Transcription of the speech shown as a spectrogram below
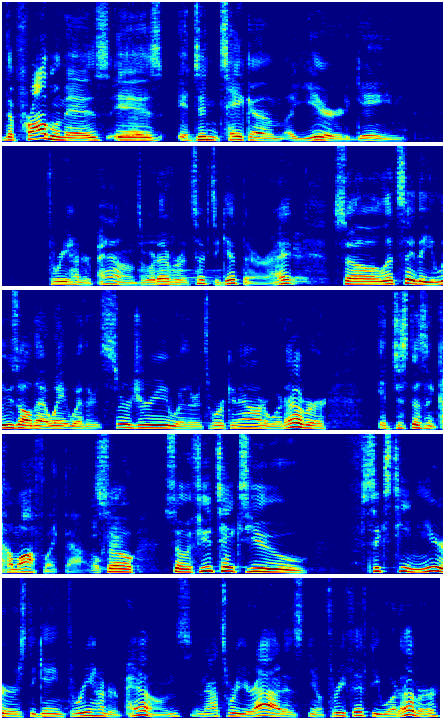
the problem is, is it didn't take them a year to gain 300 pounds or whatever it took to get there, right? So let's say that you lose all that weight, whether it's surgery, whether it's working out or whatever, it just doesn't come off like that. So, so if it takes you 16 years to gain 300 pounds, and that's where you're at is, you know, 350, whatever,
